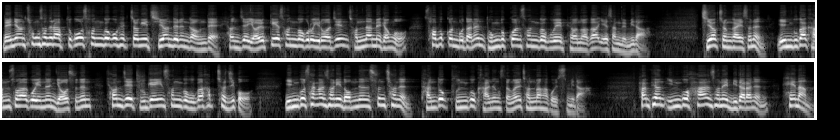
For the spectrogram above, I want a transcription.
내년 총선을 앞두고 선거구 획정이 지연되는 가운데 현재 10개 선거구로 이루어진 전남의 경우 서부권보다는 동부권 선거구의 변화가 예상됩니다. 지역 정가에서는 인구가 감소하고 있는 여수는 현재 두 개인 선거구가 합쳐지고 인구 상한선이 넘는 순천은 단독 분구 가능성을 전망하고 있습니다. 한편 인구 하한선에 미달하는 해남,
